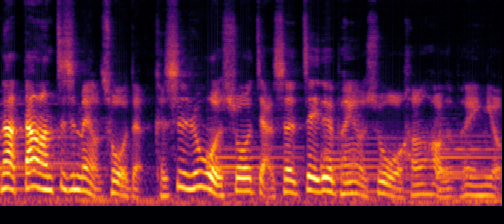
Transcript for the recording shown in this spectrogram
那当然这是没有错的。可是如果说假设这对朋友是我很好的朋友，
